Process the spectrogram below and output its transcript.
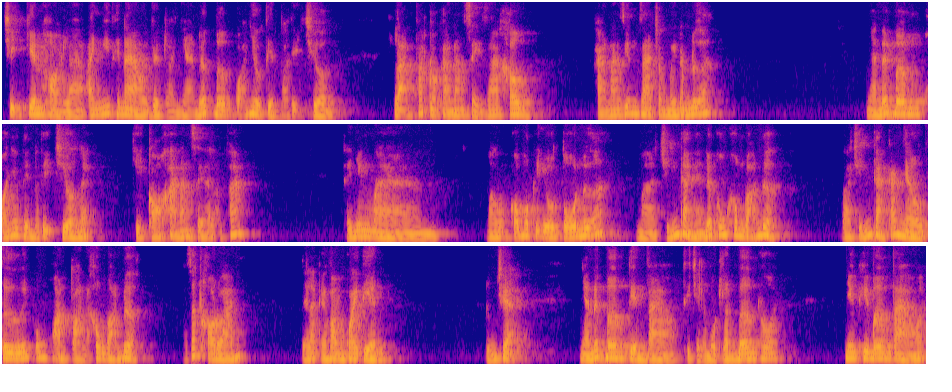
Trịnh Kiên hỏi là anh nghĩ thế nào về việc là nhà nước bơm quá nhiều tiền vào thị trường? Lạm phát có khả năng xảy ra không? Khả năng diễn ra trong mấy năm nữa? Nhà nước bơm quá nhiều tiền vào thị trường ấy, thì có khả năng xảy ra lạm phát. Thế nhưng mà nó có một cái yếu tố nữa mà chính cả nhà nước cũng không đoán được và chính cả các nhà đầu tư ấy cũng hoàn toàn là không đoán được. Rất khó đoán. Đấy là cái vòng quay tiền. Đúng chưa nhà nước bơm tiền vào thì chỉ là một lần bơm thôi nhưng khi bơm vào ấy,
